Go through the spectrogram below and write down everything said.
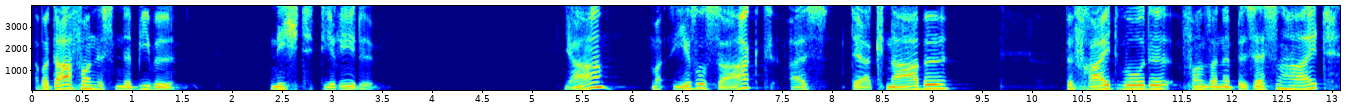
Aber davon ist in der Bibel nicht die Rede. Ja, Jesus sagt, als der Knabe befreit wurde von seiner Besessenheit,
